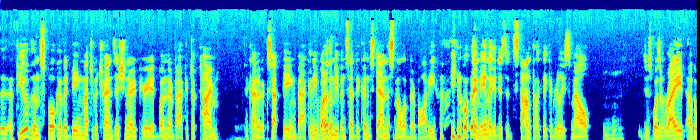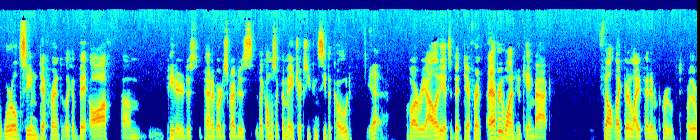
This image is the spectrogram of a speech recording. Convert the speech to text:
a few of them spoke of it being much of a transitionary period when they're back. It took time to kind of accept being back, and he, one of them even said they couldn't stand the smell of their body. you know what I mean? Like it just it stunk. Like they could really smell. Mm-hmm. It just wasn't right. Uh, the world seemed different, like a bit off. Um, Peter just Panagore described as like almost like the Matrix. You can see the code Yeah. of our reality. It's a bit different. Everyone who came back felt like their life had improved, or their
